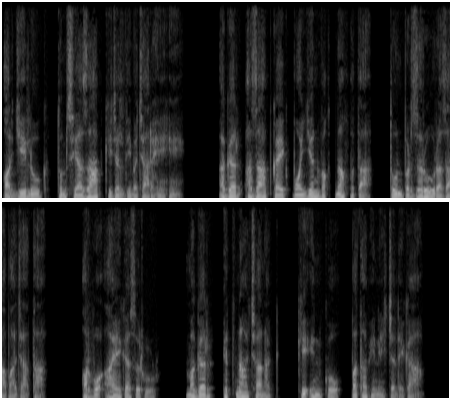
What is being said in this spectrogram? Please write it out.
اور یہ لوگ تم سے عذاب کی جلدی مچا رہے ہیں۔ اگر عذاب کا ایک معین وقت نہ ہوتا تو ان پر ضرور عذاب آ جاتا اور وہ آئے گا ضرور، مگر اتنا اچانک کہ ان کو پتہ بھی نہیں چلے گا۔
